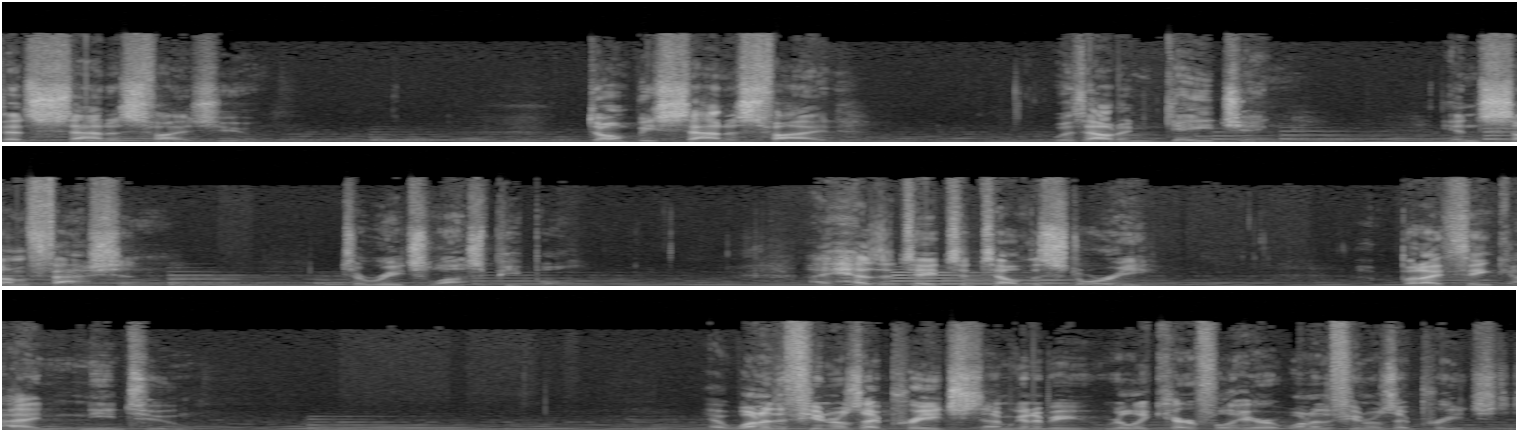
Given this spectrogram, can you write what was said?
that satisfies you. Don't be satisfied without engaging in some fashion to reach lost people. I hesitate to tell the story, but I think I need to. At one of the funerals I preached, I'm going to be really careful here. At one of the funerals I preached,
